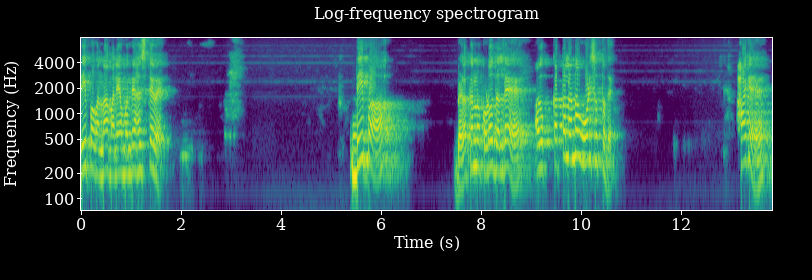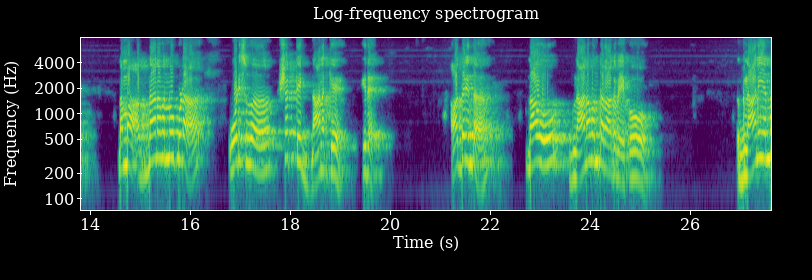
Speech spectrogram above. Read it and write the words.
ದೀಪವನ್ನ ಮನೆಯ ಮುಂದೆ ಹಚ್ತೇವೆ. ದೀಪ ಬೆಳಕನ್ನು ಕೊಡೋದಲ್ಲದೆ ಅದು ಕತ್ತಲನ್ನ ಓಡಿಸುತ್ತದೆ. ಹಾಗೆ ನಮ್ಮ ಅಜ್ಞಾನವನ್ನು ಕೂಡ ಓಡಿಸುವ ಶಕ್ತಿ ಜ್ಞಾನಕ್ಕೆ ಇದೆ. ಆದ್ದರಿಂದ ನಾವು ಜ್ಞಾನವಂತರಾಗಬೇಕು. ಜ್ಞಾನಿಯನ್ನ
